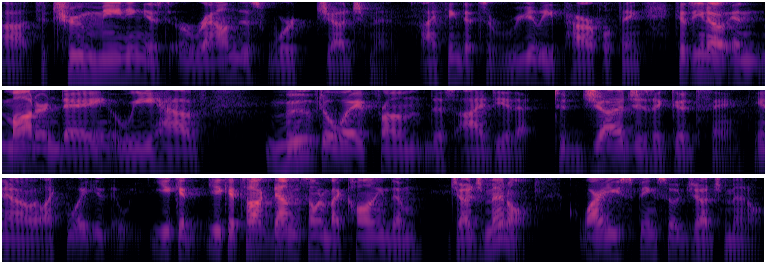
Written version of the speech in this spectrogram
uh, the true meaning is around this word judgment. I think that's a really powerful thing because, you know, in modern day, we have moved away from this idea that to judge is a good thing. You know, like what you, you could you could talk down to someone by calling them judgmental. Why are you being so judgmental?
